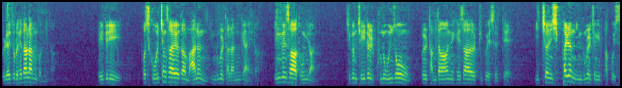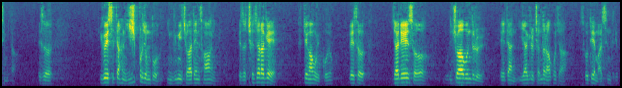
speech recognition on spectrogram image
원래대로 해달라는 겁니다. 저희들이 버스코 운청사회보다 많은 임금을 달라는 게 아니라 인근사와 동일한 지금 저희들 군 운송을 담당하는 회사를 비교했을 때 2018년 임금을 저희들이 받고 있습니다. 그래서 비교했을 때 한 20% 정도 임금이 저하된 상황입니다. 그래서 처절하게 투쟁하고 있고요. 그래서 이 자리에서 조합원들에 대한 이야기를 전달하고자 서두에 말씀드리고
